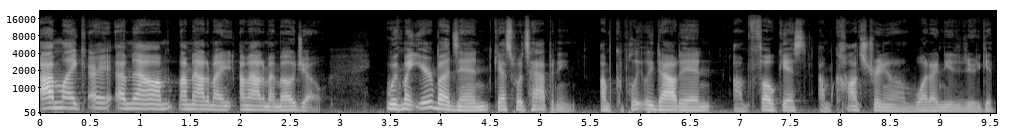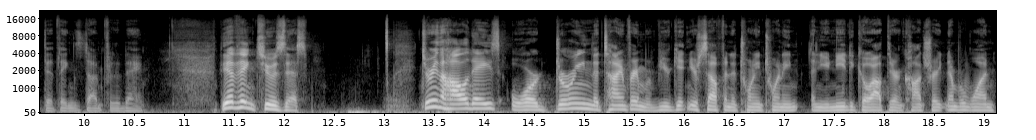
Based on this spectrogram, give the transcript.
I'm like, I, am now I'm, I'm out of my I'm out of my mojo. With my earbuds in, guess what's happening? I'm completely dialed in. I'm focused. I'm concentrating on what I need to do to get the things done for the day. The other thing too is this during the holidays or during the time frame of you're getting yourself into 2020 and you need to go out there and concentrate number one.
